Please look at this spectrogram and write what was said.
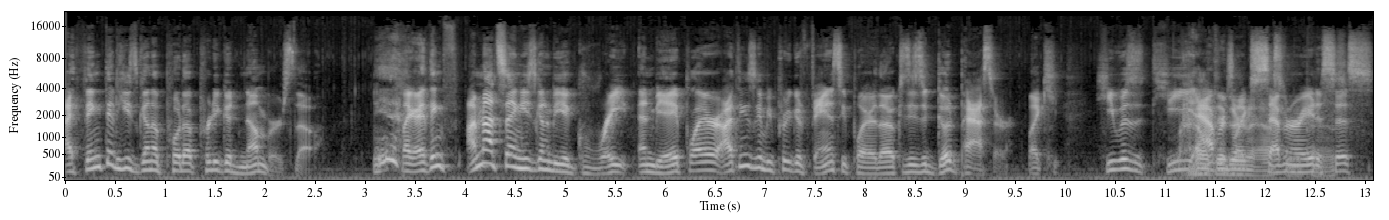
I think that he's gonna put up pretty good numbers though. Yeah. Like I think I'm not saying he's gonna be a great NBA player. I think he's gonna be a pretty good fantasy player though, because he's a good passer. Like he, he was he I don't think averaged like seven or eight pass. assists.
